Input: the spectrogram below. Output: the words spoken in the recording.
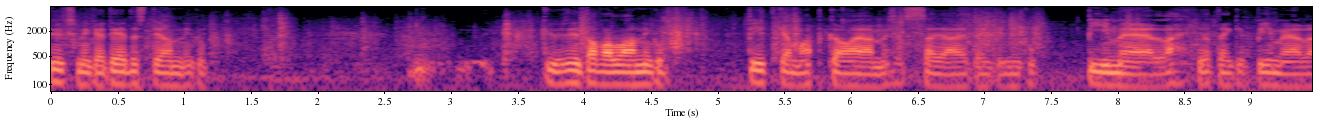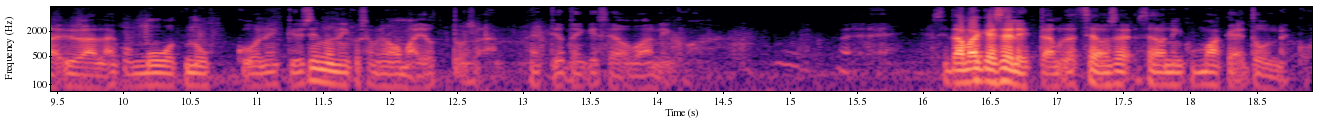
Yksi, mikä tietysti on niin kuin, kyllä siinä tavallaan niin kuin pitkä matka ajamisessa ja etenkin niin kuin pimeällä, jotenkin pimeällä yöllä, kun muut nukkuu, niin kyllä siinä on niin kuin sellainen oma juttunsa. Että jotenkin se on vaan niin kuin, sitä on vaikea selittää, mutta se on, se, se on niin kuin makea tunne, kun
